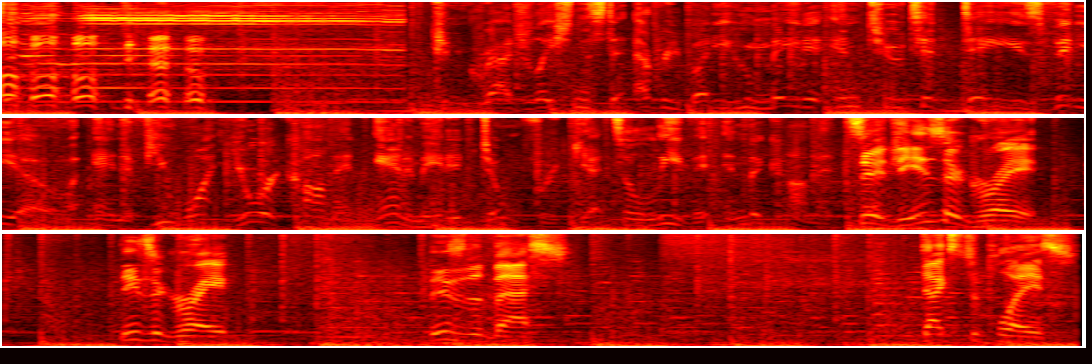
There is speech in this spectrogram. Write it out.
oh, dude. Congratulations to everybody who made it into today's video. And if you want your comment animated, don't forget to leave it in the comments. Dude, these are great. These are great. These are the best. Dexter Playz.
